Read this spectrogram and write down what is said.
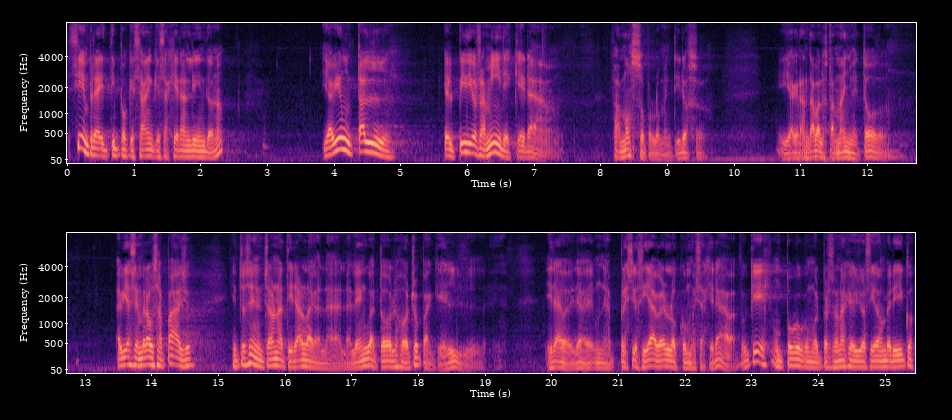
siempre hay tipos que saben que exageran lindo, ¿no? Y había un tal el Pidio Ramírez, que era famoso por lo mentiroso y agrandaba los tamaños de todo, había sembrado zapallo y entonces entraron a tirar la, lengua a todos los otros para que él era, una preciosidad verlo como exageraba, porque un poco como el personaje que yo hacía Don Verico,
